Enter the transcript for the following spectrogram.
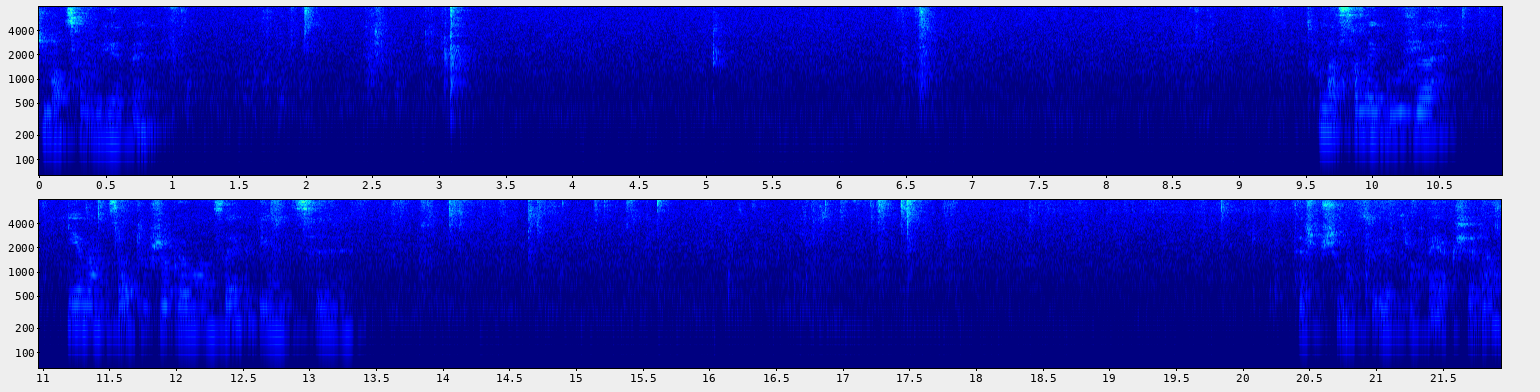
Przymocowujemy. Tu na samej górze nie mam za dużo gałązek, więc y, też przymocuję trochę jak się da.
